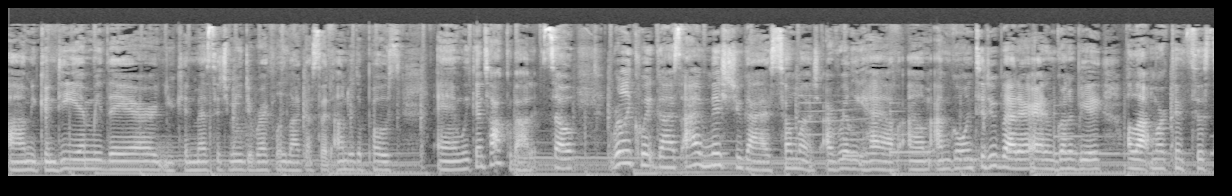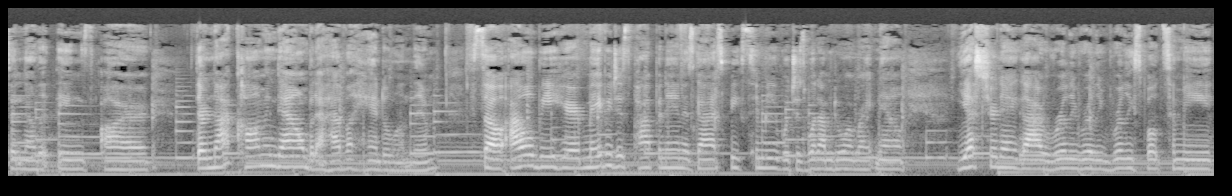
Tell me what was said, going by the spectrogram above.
Um, you can DM me there. You can message me directly, like I said, under the post, and we can talk about it. So, really quick, guys, I have missed you guys so much. I really have. Um, I'm going to do better, and I'm going to be a lot more consistent now that things are. They're not calming down, but I have a handle on them. So I will be here, maybe just popping in as God speaks to me, which is what I'm doing right now yesterday god really really really spoke to me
